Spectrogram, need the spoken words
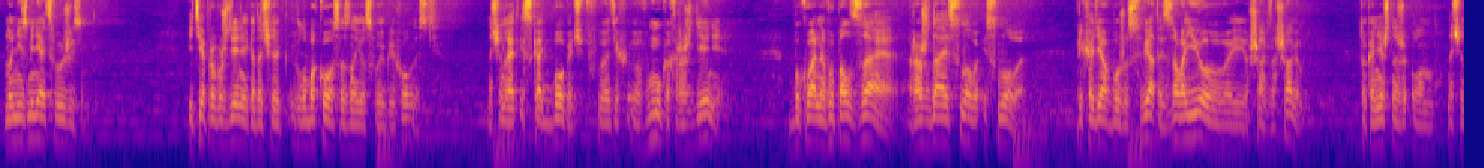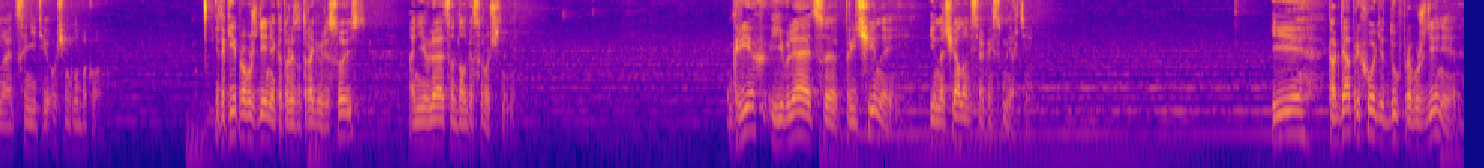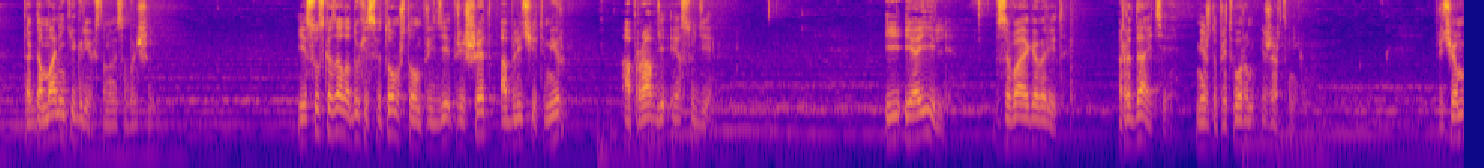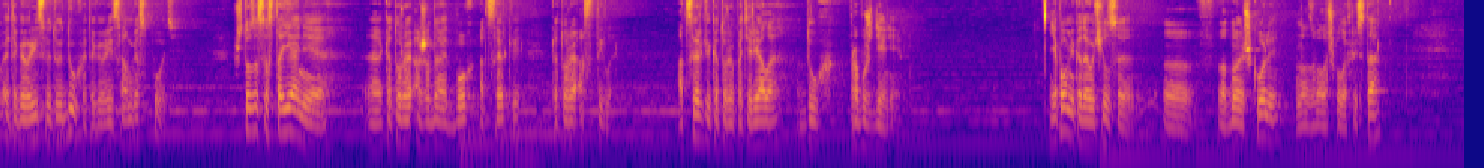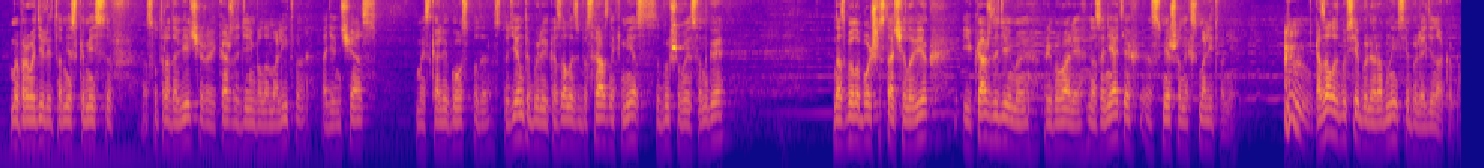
но не изменяет свою жизнь. И те пробуждения, когда человек глубоко осознает свою греховность, начинает искать Бога в этих в муках рождения, буквально выползая, рождаясь снова и снова – приходя в Божью святость, завоевывая ее шаг за шагом, то, конечно же, он начинает ценить ее очень глубоко. И такие пробуждения, которые затрагивали совесть, они являются долгосрочными. Грех является причиной и началом всякой смерти. И когда приходит дух пробуждения, тогда маленький грех становится большим. Иисус сказал о Духе Святом, что Он пришед обличит мир о правде и о суде. И Иаиль, взывая, говорит, рыдайте между притвором и жертвенником. Причем это говорит Святой Дух, это говорит сам Господь. Что за состояние, э, которое ожидает Бог от церкви, которая остыла? От церкви, которая потеряла дух пробуждения. Я помню, когда учился э, в одной школе, она называлась «Школа Христа», мы проводили там несколько месяцев с утра до вечера, и каждый день была молитва, один час. Мы искали Господа. Студенты были, казалось бы, с разных мест, с бывшего СНГ. Нас было больше ста человек, и каждый день мы пребывали на занятиях, смешанных с молитвами. Казалось бы, все были равны, все были одинаковы.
